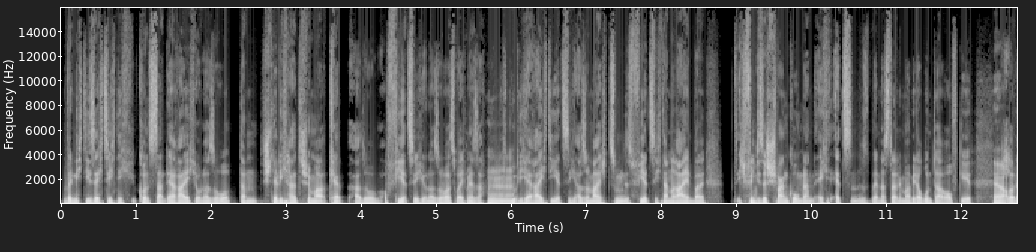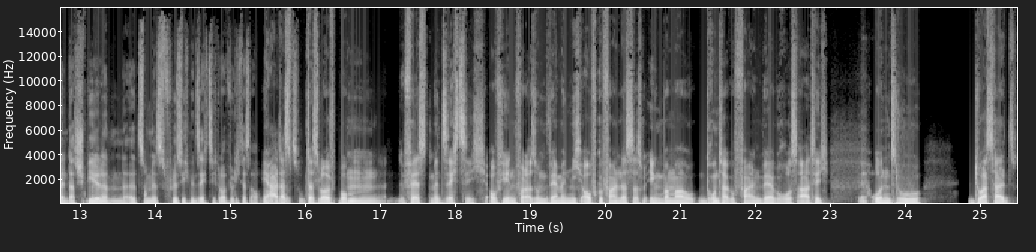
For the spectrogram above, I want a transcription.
wenn ich die 60 nicht konstant erreiche oder so, dann stelle ich halt schon mal Cap, also auf 40 oder sowas, weil ich mir sage, Mhm. gut, ich erreiche die jetzt nicht, also mache ich zumindest 40 dann rein, weil ich finde diese Schwankung dann echt ätzend, wenn das dann immer wieder runter rauf geht. Ja. Aber wenn das Spiel Mhm. dann äh, zumindest flüssig mit 60 läuft, würde ich das auch Ja, das, dazu. das läuft bombenfest mit 60 auf jeden Fall. Also wäre mir nicht aufgefallen, dass das irgendwann mal drunter gefallen wäre, großartig. Und du, du hast halt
